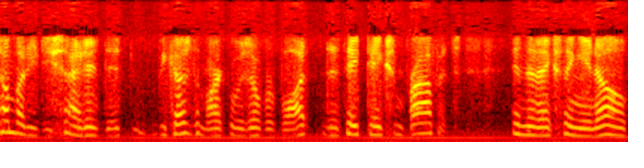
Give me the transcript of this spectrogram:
somebody decided that because the market was overbought, that they'd take some profits. And the next thing you know,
